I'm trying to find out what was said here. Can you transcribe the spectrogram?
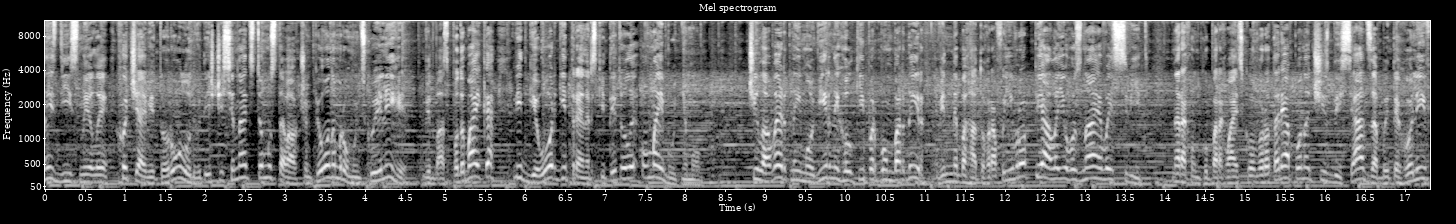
не здійснили. Хоча Віторул у 2017-му ставав чемпіоном румунської ліги. Від вас подобайка, від Георгі тренерські титули в майбутньому. Чілаверт неймовірний голкіпер-бомбардир. Він небагато грав у Європі, але його знає весь світ. На рахунку парагвайського воротаря понад 60 забитих голів.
